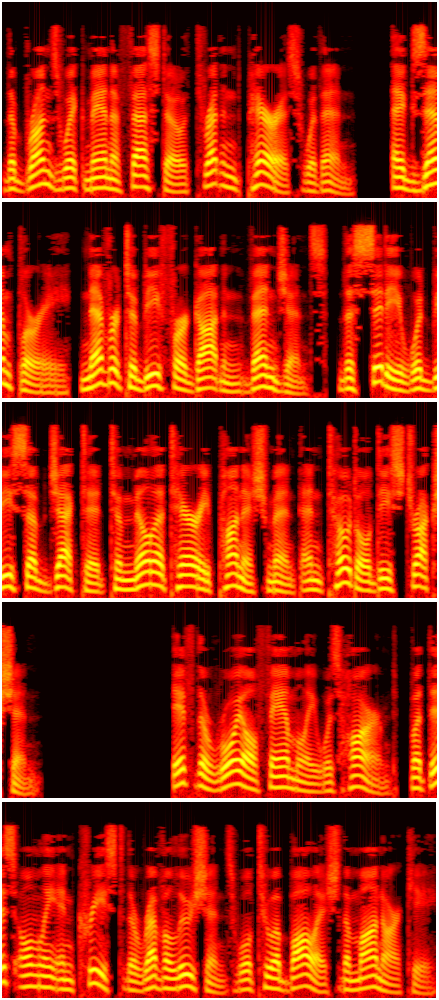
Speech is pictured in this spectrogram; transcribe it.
the Brunswick Manifesto threatened Paris with an exemplary, never to be forgotten vengeance, the city would be subjected to military punishment and total destruction. If the royal family was harmed, but this only increased the revolution's will to abolish the monarchy.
